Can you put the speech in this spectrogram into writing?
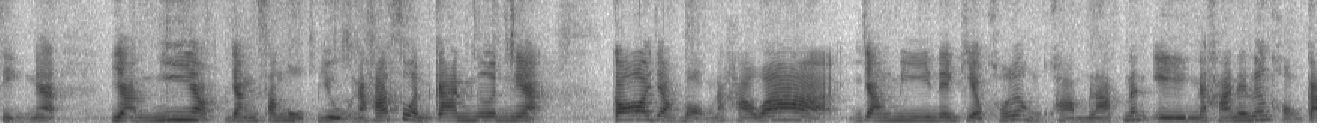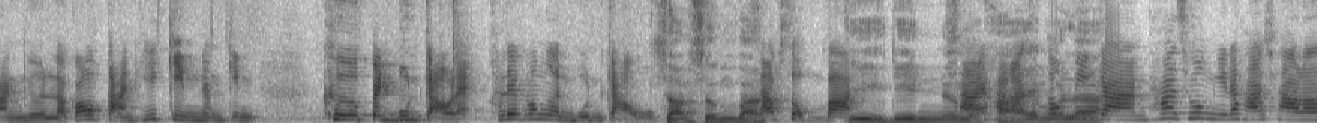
สิงห์เนี่ยยังเงียบยังสงบอยู่นะคะ ส่วนการเงินเนี่ยก็อยากบอกนะคะว่ายังมีในเกี่ยวกับเรื่องของความรักนั่นเองนะคะ ในเรื่องของการเงินแล้วก็การที่กินยังกินคือเป็นบุญเก่าแหละเขาเรียกว่าเงินบุญเก่าทรัพย์สมบัติทรัพย์สมบัติที่ดินใช่มาค่ะขายอาจจะหมต้อดงมีแล้วการถ้าช่วงนี้นะคะ ชาวรา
